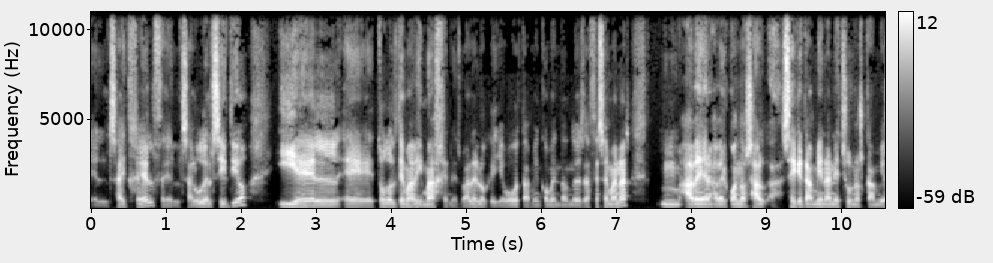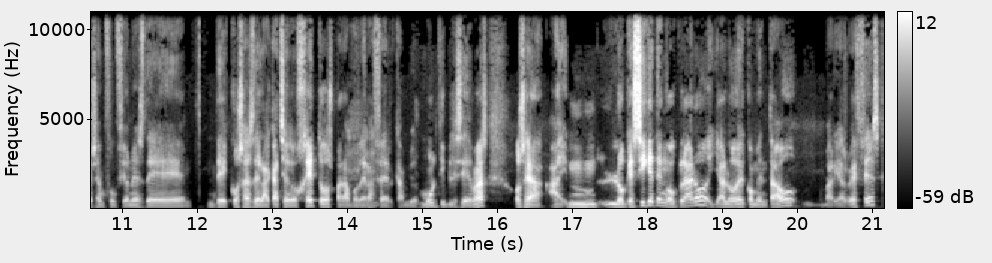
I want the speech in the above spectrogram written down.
el site health, el salud del sitio y el, eh, todo el tema de imágenes, ¿vale? Lo que llevo también comentando desde hace semanas. Mm, a ver, a ver cuándo salga. Sé que también han hecho unos cambios en funciones de, de cosas de la caché de objetos para poder hacer cambios múltiples y demás. O sea, mm, lo que sí que tengo claro, ya lo he comentado varias veces,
